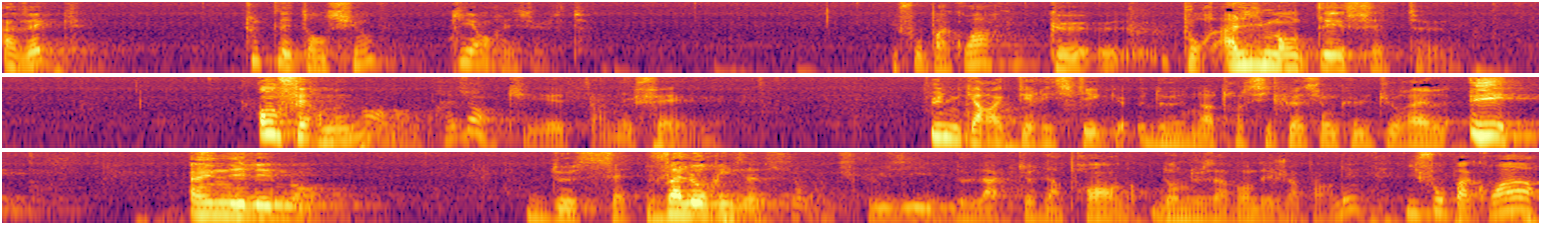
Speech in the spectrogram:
Avec toutes les tensions qui en résultent. Il ne faut pas croire que euh, pour alimenter cet euh, enfermement dans le présent, qui est en effet une caractéristique de notre situation culturelle et un élément de cette valorisation exclusive de l'acte d'apprendre dont nous avons déjà parlé, il ne faut pas croire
